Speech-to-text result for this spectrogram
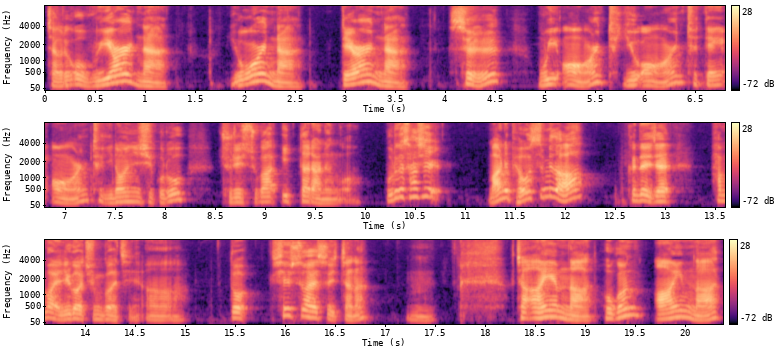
자, 그리고 we are not, you're not, they're not을 we aren't, you aren't, they aren't 이런 식으로 줄일 수가 있다라는 거. 우리가 사실 많이 배웠습니다. 근데 이제 한번 읽어준 거지. 어, 또 실수할 수 있잖아. 음. 자, I am not 혹은 I'm not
